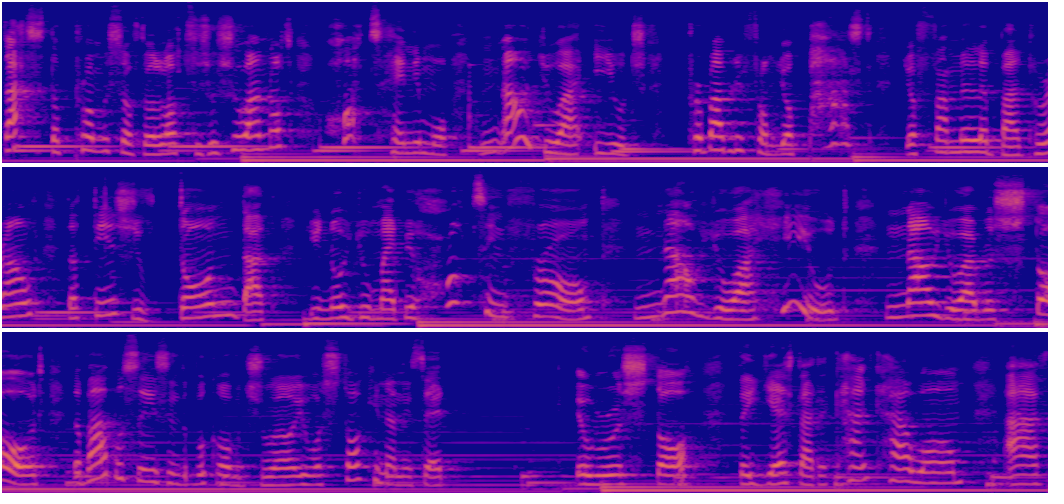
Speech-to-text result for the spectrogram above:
That's the promise of the Lord to you. You are not hot anymore. Now you are healed. Probably from your past, your family background, the things you've done that you know you might be hurting from. Now you are healed. Now you are restored. The Bible says in the book of Joel, he was talking and he said, it will restore the years that the cankerworm have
